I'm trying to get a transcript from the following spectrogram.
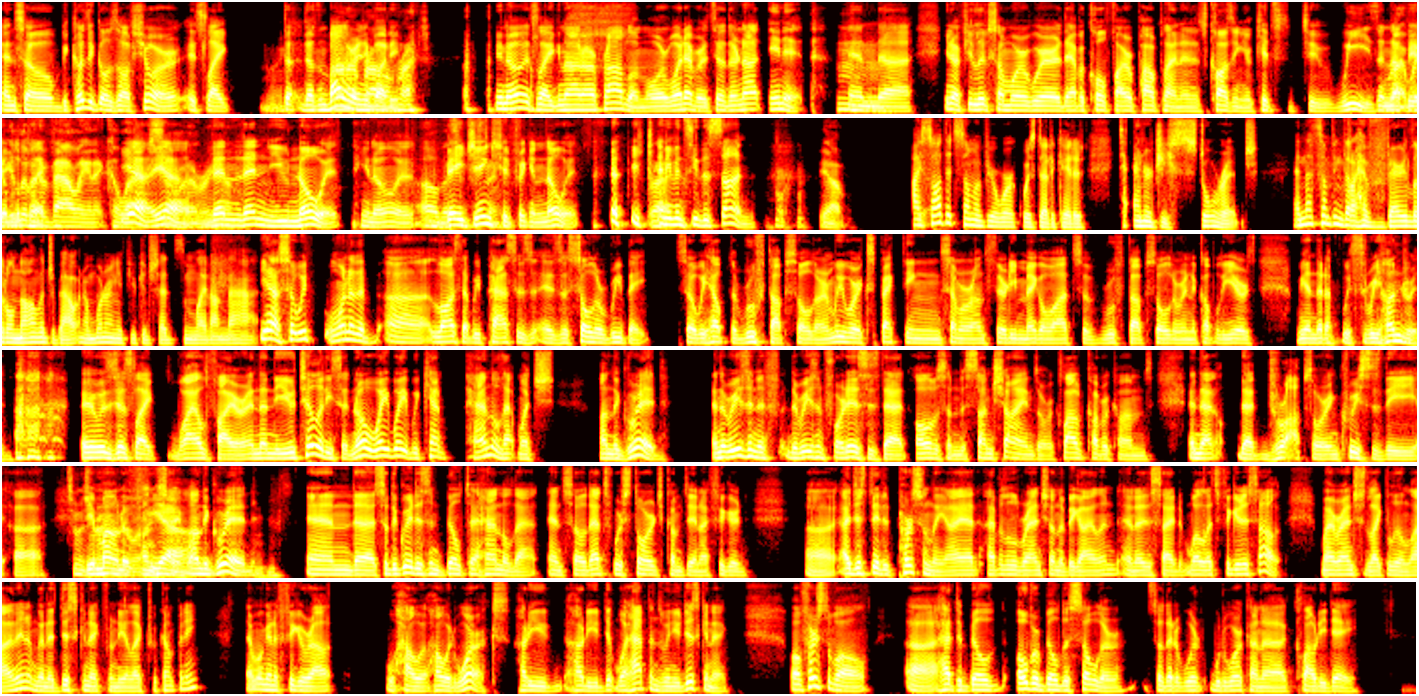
and so because it goes offshore, it's like Like, d- doesn't bother anybody. problem, right? You know, it's like not our problem or whatever. So they're not in it. And Mhm. uh, you know, if you live somewhere where they have a coal-fired power plant and it's causing your kids to wheeze and right, not be where you able live to play, in a valley and it yeah, collapses. yeah, Or whatever, then yeah. then you know it. You know, uh, Oh, Beijing should freaking know it. you can't Right. even see the sun. yeah. I saw that some of your work was dedicated to energy storage. And that's something that I have very little knowledge about, and I'm wondering if you can shed some light on that. Yeah, so we one of the uh, laws that we pass is, is a solar rebate. So we helped the rooftop solar, and we were expecting somewhere around 30 megawatts of rooftop solar in a couple of years. We ended up with 300. it was just like wildfire. And then the utility said, "No, wait, wait, we can't handle that much on the grid." And the reason if the reason for it is is that all of a sudden the sun shines or a cloud cover comes, and that that drops or increases the uh, the amount of variability. yeah on the grid Mhm. and uh, so the grid isn't built to handle that and so that's where storage comes in i figured uh, i just did it personally i had i have a little ranch on the big island and i decided well let's figure this out. My ranch is like a little island i'm going to disconnect from the electric company and we're going to figure out how how it works. How do you how do you what happens when you disconnect? Well first of all uh, I had to build overbuild the solar so that it would, would work on a cloudy day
